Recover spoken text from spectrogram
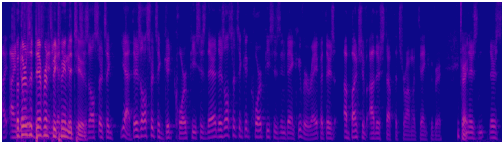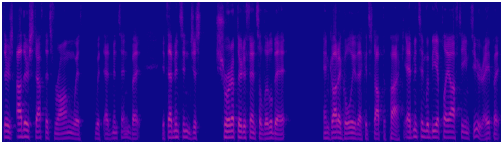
I, I But know there's a difference between the two. There's all sorts of yeah, there's all sorts of good core pieces there. There's all sorts of good core pieces in Vancouver, right? But there's a bunch of other stuff that's wrong with Vancouver. Great. And there's there's there's other stuff that's wrong with with Edmonton. But if Edmonton just shored up their defense a little bit and got a goalie that could stop the puck, Edmonton would be a playoff team too, right? But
